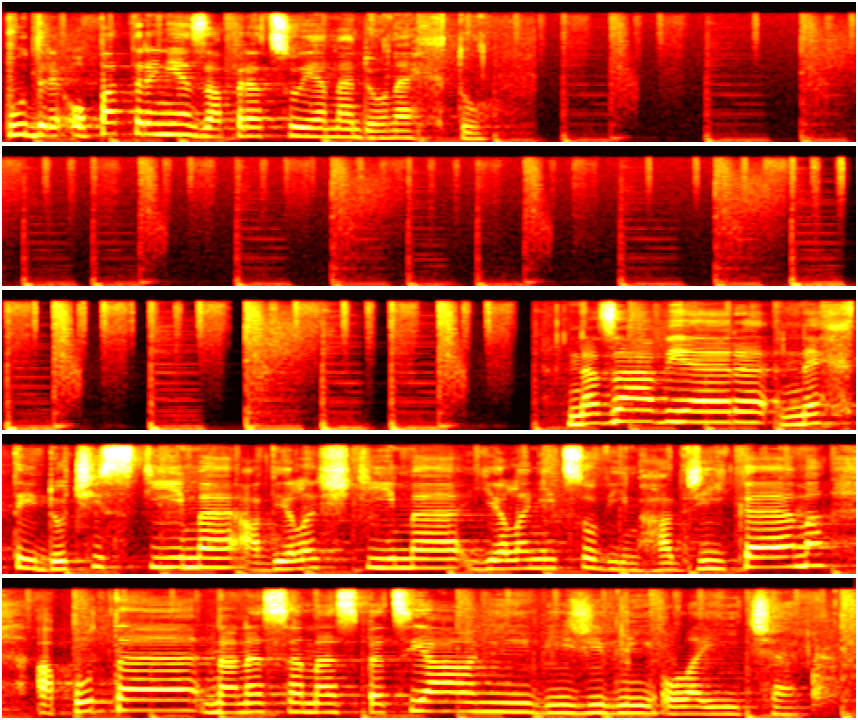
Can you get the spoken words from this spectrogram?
Pudr opatrně zapracujeme do nechtu. Na závěr nechty dočistíme a vyleštíme jelenicovým hadříkem a poté naneseme speciální výživný olejíček.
